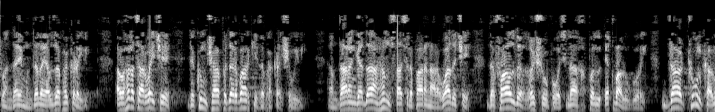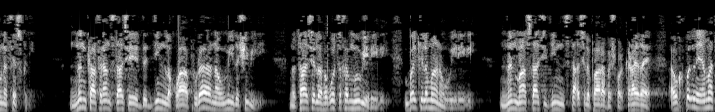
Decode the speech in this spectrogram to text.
ژوندۍ مندل یا ذبح کړی وي. او هغه څاروي چې د کوم چا په دربار کې ذبح کړی شوی وي. همدارنګه دا هم ستاسو لپاره ناروا ده چې د فال د غشو په وسیله خپل اقبال وګوري دا ټول کارونه فسق دي. نن کافران ستاسو د دین لخوا پورا نا امید شوي دي. نو تاسو له هغه څخه مو ویریږي بلکې لمانه ویریږي نن ما ستاسو دین ستاسو لپاره بشپړ کړای دی او خپل نعمت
